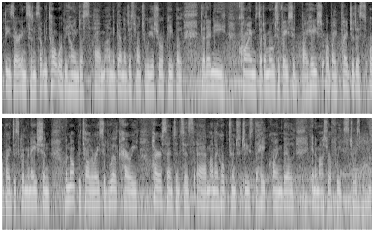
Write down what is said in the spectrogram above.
These are incidents that we thought were behind us. Um, and again, I just want to reassure people that any crimes that are motivated by hate or by prejudice or by discrimination will not be tolerated, will carry higher sentences. Um, and I hope to introduce the hate crime bill in a matter of weeks to respond.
